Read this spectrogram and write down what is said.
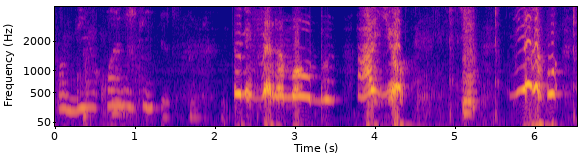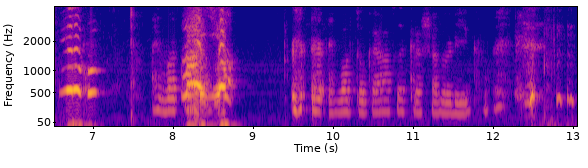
Oddio, quanti? È un inferno mob! Aio! Via da qua! Via da qua! È morto, Aia! è morto caso e è crashato dentro.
